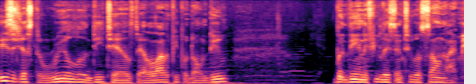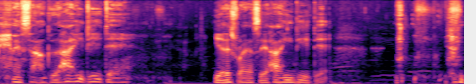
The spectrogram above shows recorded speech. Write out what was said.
These are just the real little details that a lot of people don't do. But then if you listen to a song like, man, that sound good. How he did that? Yeah, that's right. I said how he did that.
